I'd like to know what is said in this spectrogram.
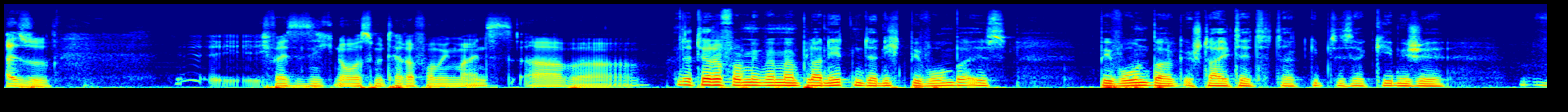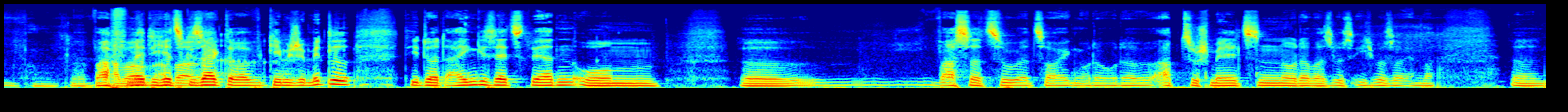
Also, ich weiß jetzt nicht genau, was du mit Terraforming meinst, aber Der Terraforming, wenn man einen Planeten, der nicht bewohnbar ist, bewohnbar gestaltet, da gibt es ja chemische Waffen, Aber- hätte ich jetzt aber- gesagt, aber chemische Mittel, die dort eingesetzt werden, um äh, Wasser zu erzeugen oder, oder abzuschmelzen oder was weiß ich, was auch immer. Äh,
